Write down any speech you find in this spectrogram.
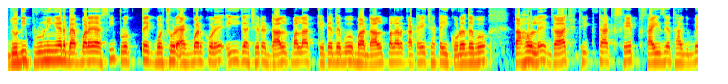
যদি প্রুনিংয়ের ব্যাপারে আসি, প্রত্যেক বছর একবার করে এই গাছের ডালপালা কেটে দেব বা ডালপালার কাটাই ছাটাই করে দেব। তাহলে গাছ ঠিকঠাক শেপ সাইজে থাকবে,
